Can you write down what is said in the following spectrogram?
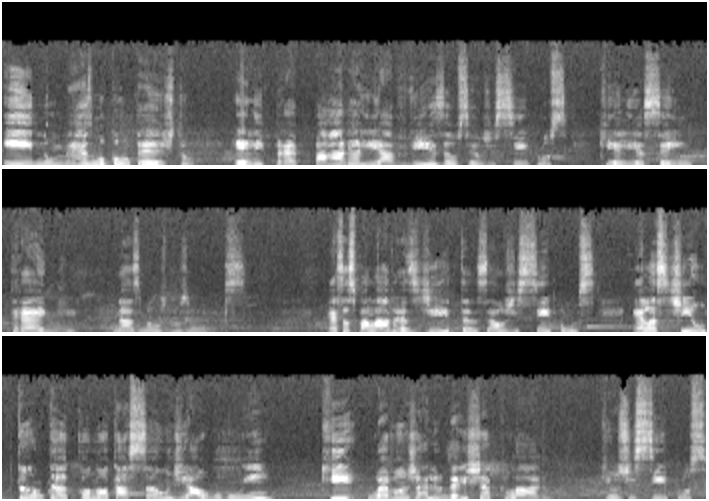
e no mesmo contexto, ele prepara e avisa os seus discípulos que ele ia ser entregue nas mãos dos homens. Essas palavras ditas aos discípulos, elas tinham tanta conotação de algo ruim que o evangelho deixa claro que os discípulos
